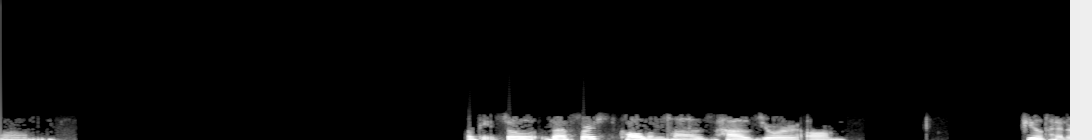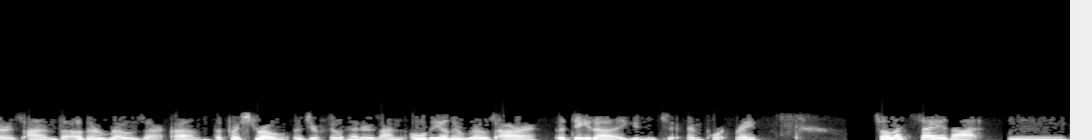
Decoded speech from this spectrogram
Um, okay, so the first column has has your um, field headers, and the other rows are um, the first row is your field headers, and all the other rows are the data you need to import, right? So let's say that um,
